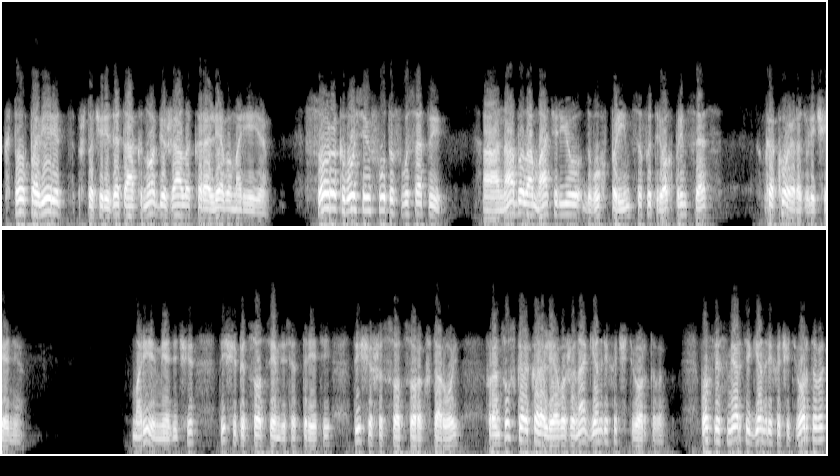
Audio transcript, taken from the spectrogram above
кто поверит, что через это окно бежала королева Мария. Сорок восемь футов высоты, а она была матерью двух принцев и трех принцесс. Какое развлечение! Мария Медичи, 1573-1642, французская королева, жена Генриха IV. После смерти Генриха IV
